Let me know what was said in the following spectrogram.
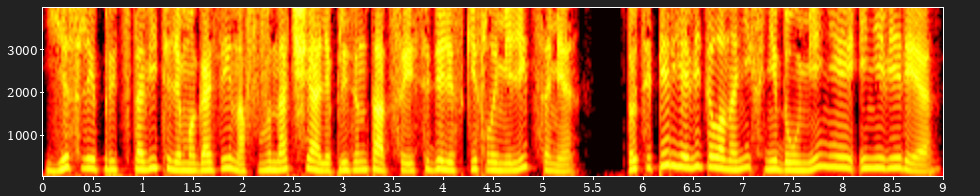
Если представители магазинов в начале презентации сидели с кислыми лицами, то теперь я видела на них недоумение и неверие.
